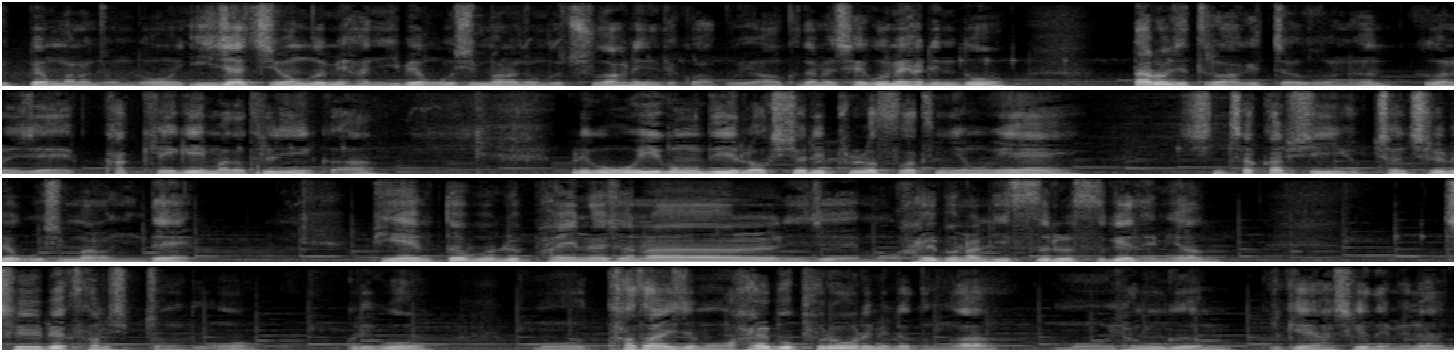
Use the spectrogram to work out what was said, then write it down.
600만 원 정도. 이자 지원금이 한 250만 원 정도 추가 할인이 될 것 같고요. 그다음에 재구매 할인도 따로 이제 들어가겠죠. 그거는 그거는 이제 각 개개인마다 틀리니까. 그리고 520D 럭셔리 플러스 같은 경우에 신차값이 6,750만 원인데 BMW 파이내셔널 이제 뭐 할부나 리스를 쓰게 되면 730 정도 그리고 뭐 타사 이제 뭐 할부 프로그램이라든가 뭐 현금 그렇게 하시게 되면은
